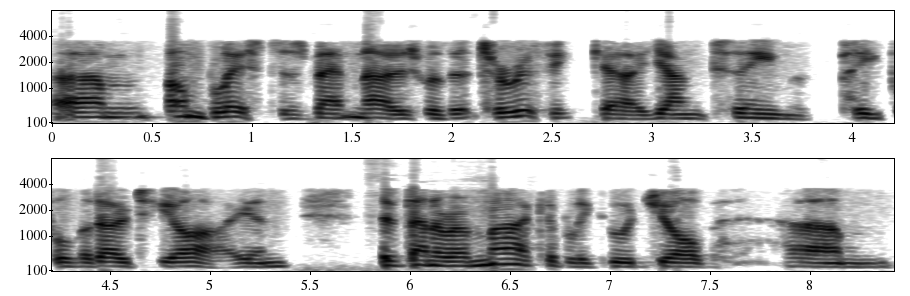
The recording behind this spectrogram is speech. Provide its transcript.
Um, I'm blessed, as Matt knows, with a terrific uh, young team of people at OTI, and they've done a remarkably good job, um,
